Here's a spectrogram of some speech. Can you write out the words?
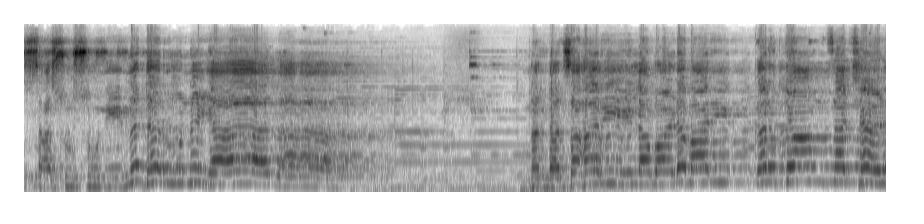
सासू सुनेन धरून याला. नंदाचा हरी लबाड भारी करतो आमचा छळ.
